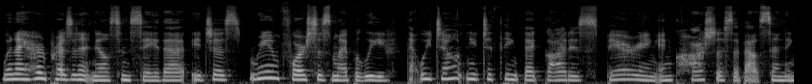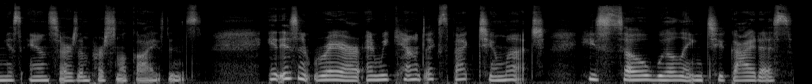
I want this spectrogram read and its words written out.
When I heard President Nelson say that, it just reinforces my belief that we don't need to think that God is sparing and cautious about sending his answers and personal guidance. It isn't rare, and we can't expect too much. He's so willing to guide us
